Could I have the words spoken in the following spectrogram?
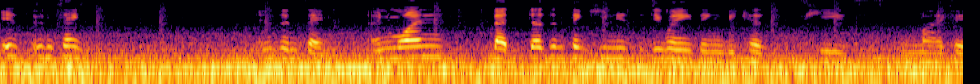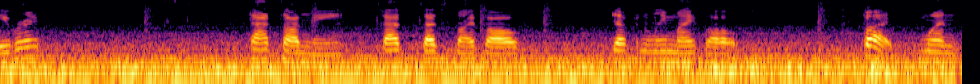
it's insane. It's insane. And one that doesn't think he needs to do anything because he's my favorite. That's on me. That's that's my fault. Definitely my fault. But when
